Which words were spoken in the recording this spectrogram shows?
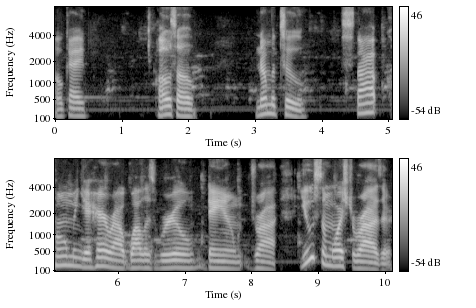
okay? Also, number 2, stop combing your hair out while it's real damn dry. Use some moisturizer,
